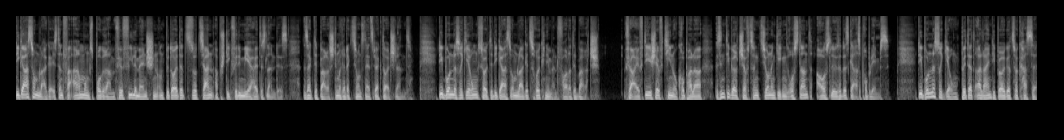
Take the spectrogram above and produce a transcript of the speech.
Die Gasumlage ist ein Verarmungsprogramm für viele Menschen und bedeutet sozialen Abstieg für die Mehrheit des Landes, sagte Bartsch dem Redaktionsnetzwerk Deutschland. Die Bundesregierung sollte die Gasumlage zurücknehmen, forderte Bartsch. Für AfD-Chef Tino Kruppala sind die Wirtschaftssanktionen gegen Russland Auslöser des Gasproblems. Die Bundesregierung bittet allein die Bürger zur Kasse.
